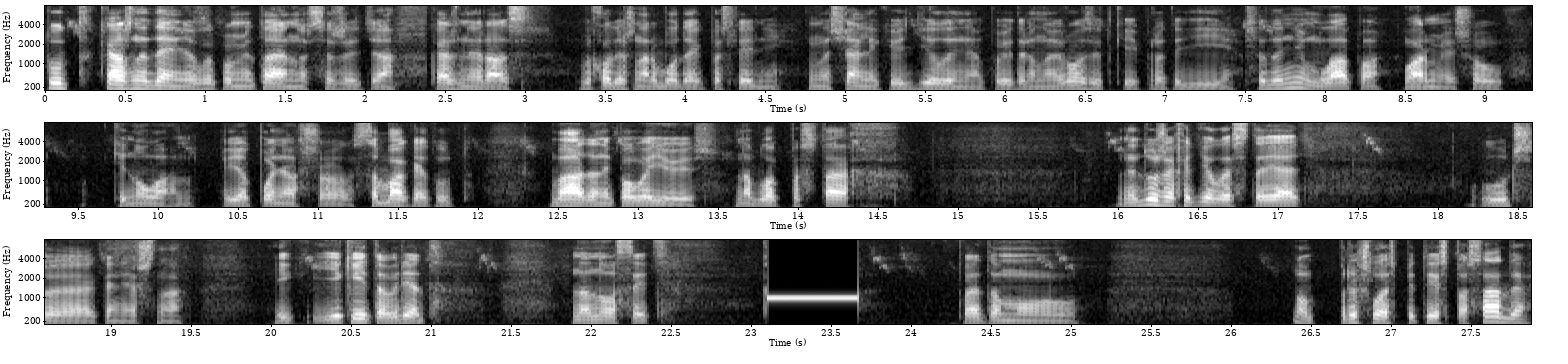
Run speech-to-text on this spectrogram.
Тут кожен день я запам'ятаю на все життя. Кожен раз виходиш на роботу як останній. Начальник відділення повітряної розвідки і протидії. Псевдонім Лапа в армію йшов кінологом. Я зрозумів, що з собакою тут багато не повоюєш. На блокпостах не дуже хотілося стояти. Лучше, звісно, який-то вред наносить. Поэтому ну, пришлось піти з посади,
